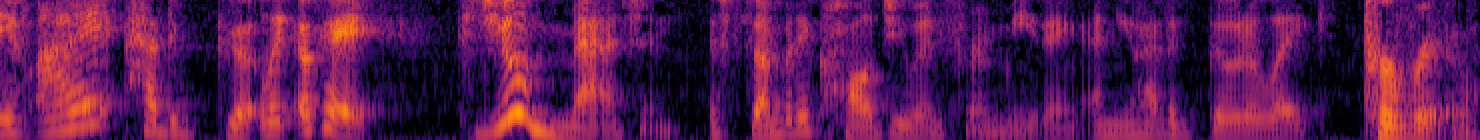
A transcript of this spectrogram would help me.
if I had to go, like, okay, could you imagine if somebody called you in for a meeting and you had to go to, like, Peru?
